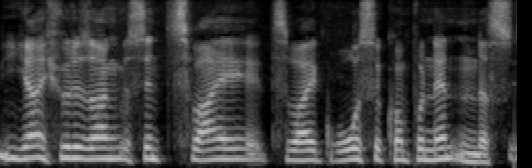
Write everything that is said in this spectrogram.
Ja, ich würde sagen, es sind zwei, zwei große Komponenten. Das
